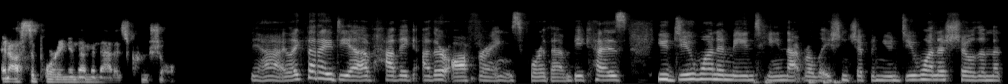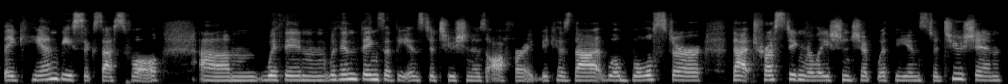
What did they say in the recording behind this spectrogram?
and us supporting in them and that is crucial yeah, I like that idea of having other offerings for them because you do want to maintain that relationship and you do want to show them that they can be successful um, within within things that the institution is offering because that will bolster that trusting relationship with the institution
